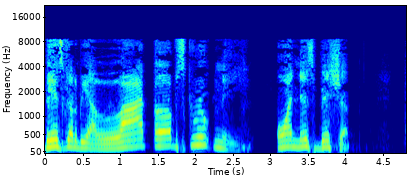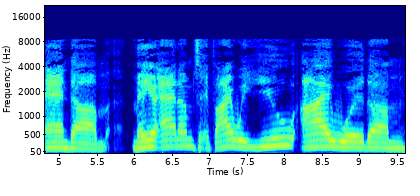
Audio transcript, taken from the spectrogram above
there's going to be a lot of scrutiny on this bishop. And um, Mayor Adams, if I were you, I would um,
